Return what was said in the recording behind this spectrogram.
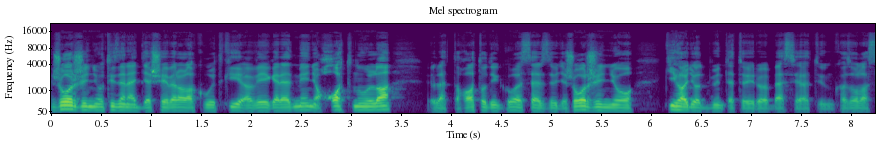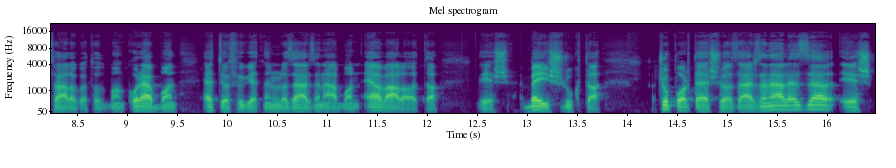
Zsorzsinyó 11-esével alakult ki a végeredmény, a 6-0, ő lett a hatodik gólszerző, ugye Zsorzsinyó kihagyott büntetőiről beszéltünk az olasz válogatottban korábban, ettől függetlenül az Arzenálban elvállalta, és be is rúgta a csoport első az Arzenál ezzel, és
